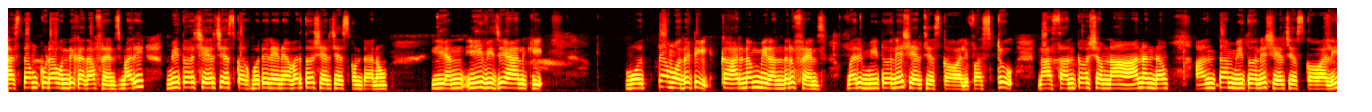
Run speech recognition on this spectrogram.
హస్తం కూడా ఉంది కదా ఫ్రెండ్స్. మరి మీతో షేర్ చేసుకోకపోతే నేను ఎవరితో షేర్ చేసుకుంటాను? ఈ ఈ విజయానికి మొట్టమొదటి కారణం మీరందరూ ఫ్రెండ్స్. మరి మీతోనే షేర్ చేసుకోవాలి. ఫస్ట్ నా సంతోషం నా ఆనందం అంతా మీతోనే షేర్ చేసుకోవాలి.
